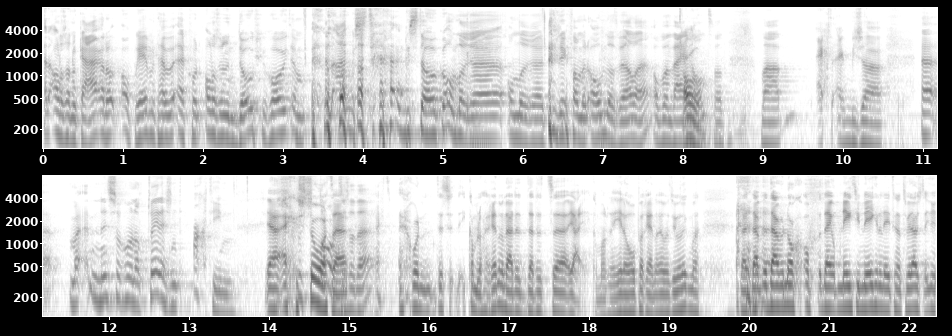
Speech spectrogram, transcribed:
en alles aan elkaar. En op, een gegeven moment hebben we echt gewoon alles in een doos gegooid en, en aangest- aangestoken onder, eh, onder eh, toezicht van mijn oom, dat wel, hè, op een weiland. Want, maar echt, echt bizar. Eh, maar dan is het gewoon al 2018. Ja, Dus echt gestoord, hè. is dat, hè? Echt. Echt gewoon, het is, ik kan me nog herinneren dat het, dat het ja, ik kan me nog een hele hoop herinneren natuurlijk, maar dat, dat, dat we nog op, je op 1999 en 2000 iedereen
